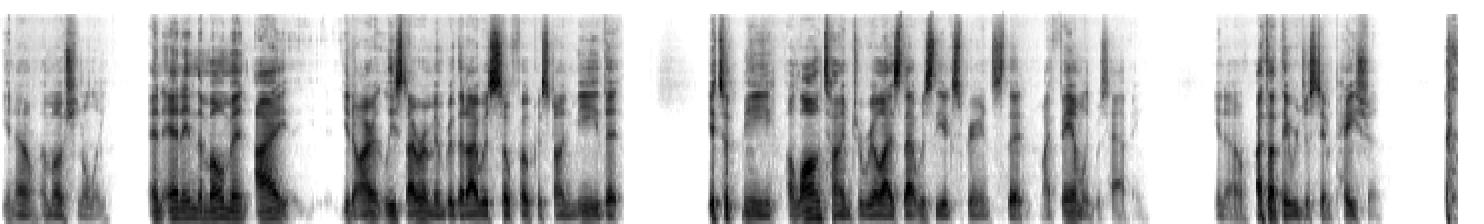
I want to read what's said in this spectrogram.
you know emotionally and and in the moment i you know I, at least i remember that i was so focused on me that it took me a long time to realize that was the experience that my family was having you know i thought they were just impatient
